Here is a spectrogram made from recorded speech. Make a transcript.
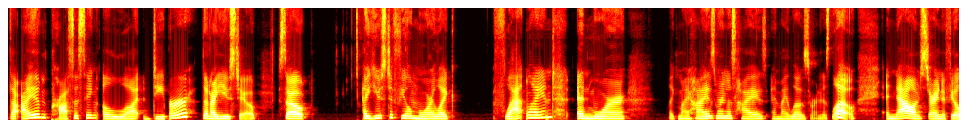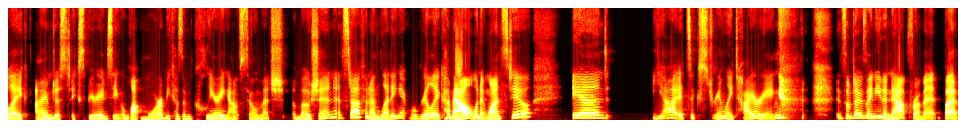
that I am processing a lot deeper than I used to. So, I used to feel more, like, flatlined and more like my highs weren't as highs and my lows weren't as low. And now I'm starting to feel like I'm just experiencing a lot more because I'm clearing out so much emotion and stuff, and I'm letting it really come out when it wants to. And yeah, it's extremely tiring. And sometimes I need a nap from it, but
